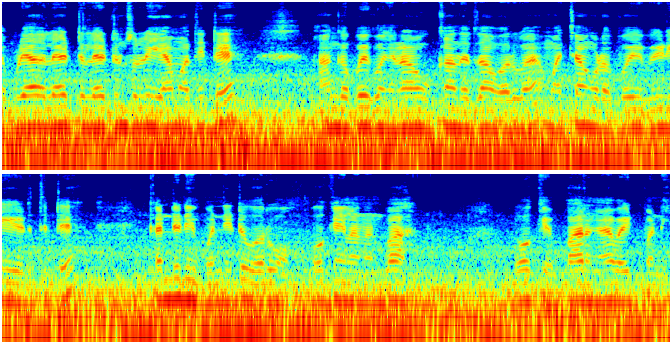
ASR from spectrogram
எப்படியாவது லேட்டு லேட்டுன்னு சொல்லி ஏமாற்றிட்டு அங்கே போய் கொஞ்ச நேரம் உட்காந்துட்டு தான் வருவேன். மச்சான் கூட போய் வீடியோ எடுத்துகிட்டு கண்டினியூ பண்ணிவிட்டு வருவோம். ஓகேங்களா நண்பா? ஓகே பாருங்கள் வெயிட் பண்ணி.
